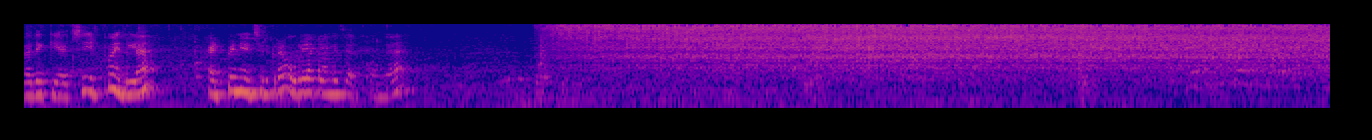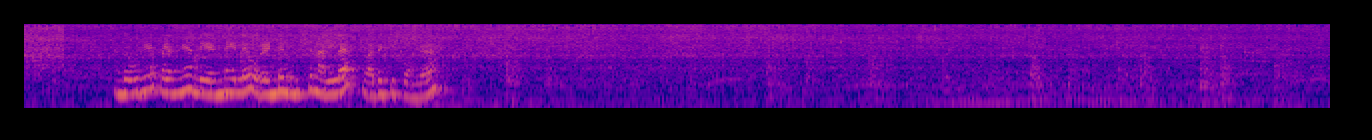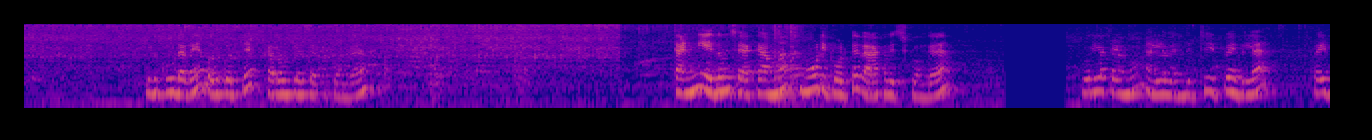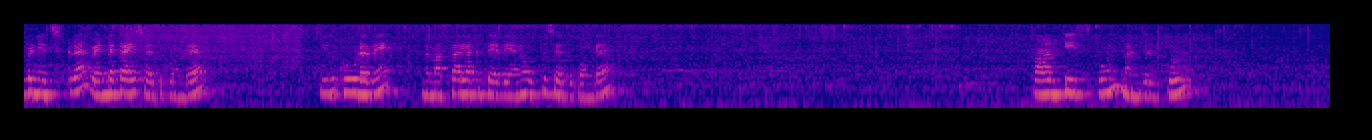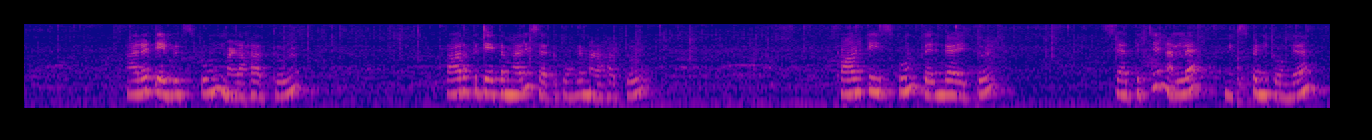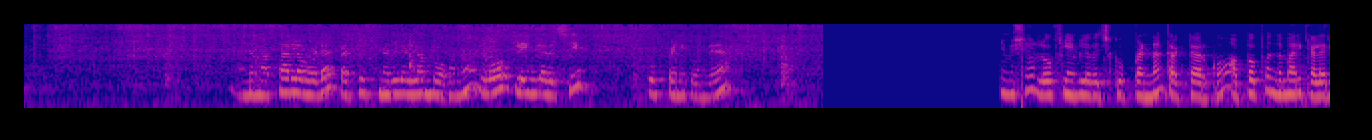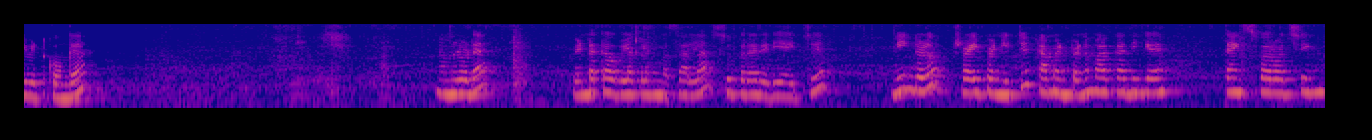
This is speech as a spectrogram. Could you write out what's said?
வதக்கியாச்சு. இப்போ இதில் கட் பண்ணி வச்சுருக்கிற உருளைக்கிழங்கு சேர்த்துக்கோங்க. அந்த உருளைக்கிழங்கு அந்த எண்ணெயில் ஒரு ரெண்டு நிமிஷம் நல்லா வதக்கிக்கோங்க. இது கூடவே ஒரு கொத்து கருவேப்பிலை சேர்த்துக்கோங்க. தண்ணி எதுவும் சேர்க்காம மூடி போட்டு வேக வச்சுக்கோங்க. உருளைக்கிழங்கும் நல்லா வெந்துட்டு இப்போ இதில் ஃப்ரை பண்ணி வச்சுக்கிற வெண்டைக்காய் சேர்த்துக்கோங்க. இது கூடவே இந்த மசாலாவுக்கு தேவையான உப்பு சேர்த்துக்கோங்க. கால் டீஸ்பூன் மஞ்சள் தூள். அரை டேபிள் ஸ்பூன் மிளகாத்தூள். காரத்துக்கு ஏற்ற மாதிரி சேர்த்துக்கோங்க மிளகாத்தூள். கால் டீஸ்பூன் பெருங்காயத்தூள் சேர்த்துட்டு நல்லா மிக்ஸ் பண்ணிக்கோங்க. அந்த மசாலாவோட பச்சை ஸ்மெல் எல்லாம் போகணும். லோ ஃப்ளேமில் வச்சு குக் பண்ணிக்கோங்க. நிமிஷம் லோ ஃப்ளேமில் வச்சு குக் பண்ணால் கரெக்டாக இருக்கும். அப்பப்போ இந்த மாதிரி கிளறி விட்டுக்கோங்க. நம்மளோட வெண்டைக்காய் உருளைக்கிழங்கு மசாலா சூப்பராக ரெடி ஆயிட்டு நீங்களும் ட்ரை பண்ணிவிட்டு கமெண்ட் பண்ண மறக்காதீங்க. தேங்க்ஸ் ஃபார் வாட்சிங்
